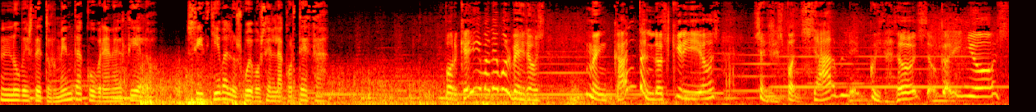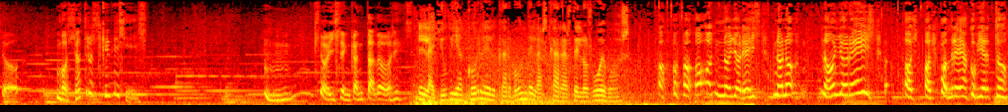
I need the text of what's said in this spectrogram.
Nubes de tormenta cubren el cielo. Sid lleva los huevos en la corteza. ¿Por qué iba a devolveros? Me encantan los críos. Soy responsable, cuidadoso, cariñoso. ¿Vosotros qué decís? Sois encantadores. La lluvia corre el carbón de las caras de los huevos. Oh, oh, oh, no lloréis. No, no, no lloréis. Os, os pondré a cubierto.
